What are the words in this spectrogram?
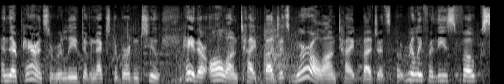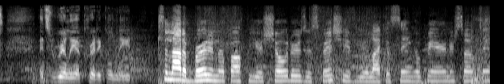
And their parents are relieved of an extra burden too. Hey, they're all on tight budgets. We're all on tight budgets. But really, for these folks, it's really a critical need. It's a lot of burden up off of your shoulders, especially if you're like a single parent or something.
